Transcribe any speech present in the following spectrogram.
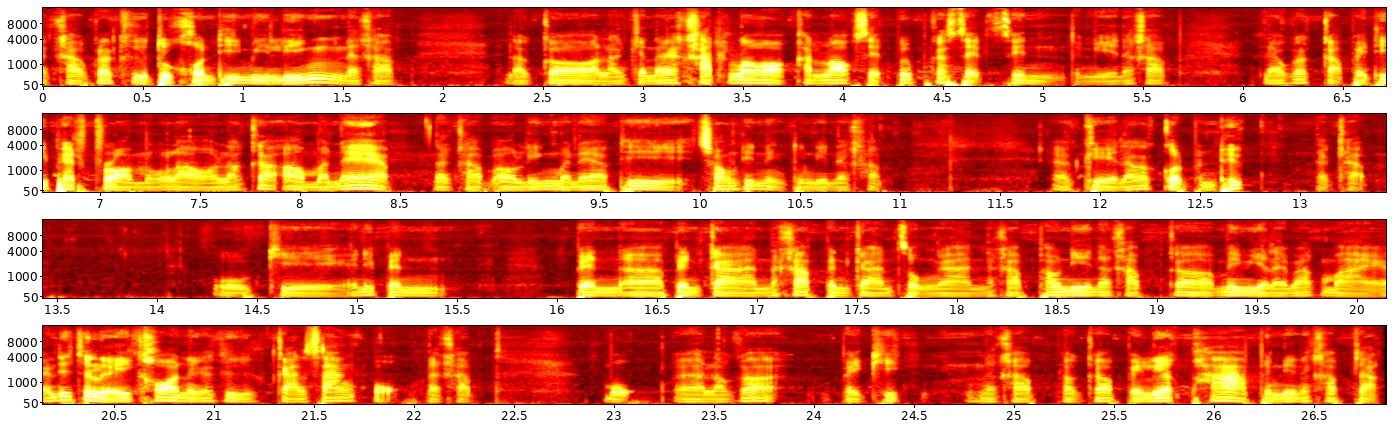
นะครับ ก็คือทุกคนที่มีลิงก์นะครับ แล้วก็หลังจากนั้นคัดลอกคัดลอกเสร็จปุ๊บก็เสร็จสิ้นตรงนี้นะครับ แล้วก็กลับไปที่แพลตฟอร์มของเรา แล้วก็เอามาแนบนะครับ เอาลิงก์มาแนบที่ช่องที่ 1 ตรงนี้นะครับ โอเค แล้วก็กดบันทึกนะครับ โอเค อันนี้เป็นเป็นอ่าเป็นการนะครับ เป็นการส่งงานนะครับ เท่านี้นะครับ ก็ไม่มีอะไรมากมาย อันนี้จะเหลืออีกข้อนึงก็คือการสร้างปกนะครับ ปกอ่าเราก็ไปคลิกนะครับ แล้วก็ไปเลือกภาพตรงนี้นะครับ จาก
